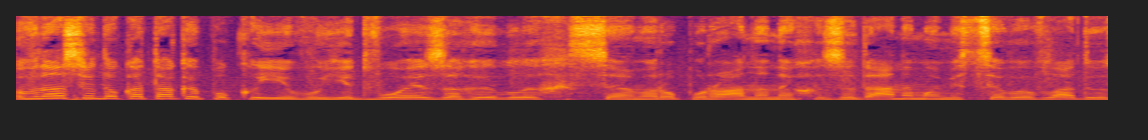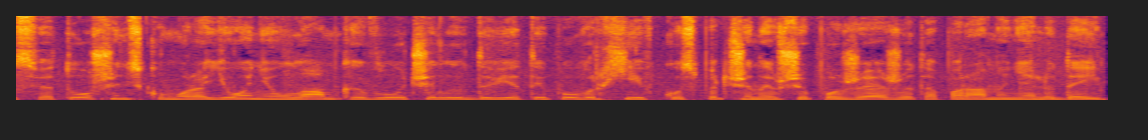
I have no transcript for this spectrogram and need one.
Внаслідок атаки по Києву є двоє загиблих, семеро поранених. За даними місцевої влади у Святошинському районі, уламки влучили в дев'ятиповерхівку, спричинивши пожежу та поранення людей.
